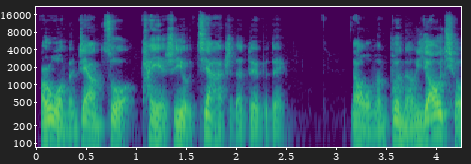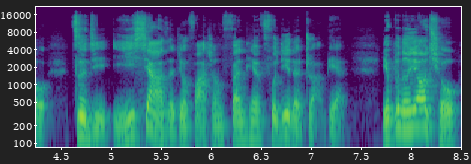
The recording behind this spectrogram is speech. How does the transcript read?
而我们这样做，它也是有价值的，对不对？那我们不能要求自己一下子就发生翻天覆地的转变，也不能要求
